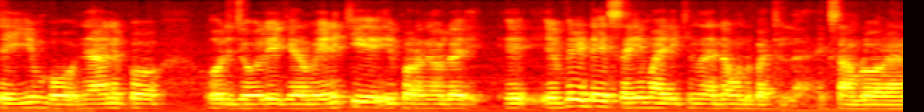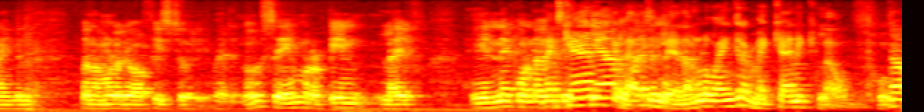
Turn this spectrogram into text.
ചെയ്യുമ്പോൾ ഞാനിപ്പോൾ ഒരു ജോലി കയറുമ്പോൾ എനിക്ക് ഈ പറഞ്ഞ പോലെ എവറി ഡേ സെയിം ആയിരിക്കുന്നത് എന്നെ കൊണ്ട് പറ്റില്ല. എക്സാമ്പിൾ പറയുകയാണെങ്കിൽ ഇപ്പോൾ നമ്മളൊരു ഓഫീസ് ജോലി വരുന്നു. സെയിം റൊട്ടീൻ ലൈഫ് എന്നെ കൊണ്ട് പറ്റുന്നില്ല. നമ്മൾ ഭയങ്കര മെക്കാനിക്കലാവും ആ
